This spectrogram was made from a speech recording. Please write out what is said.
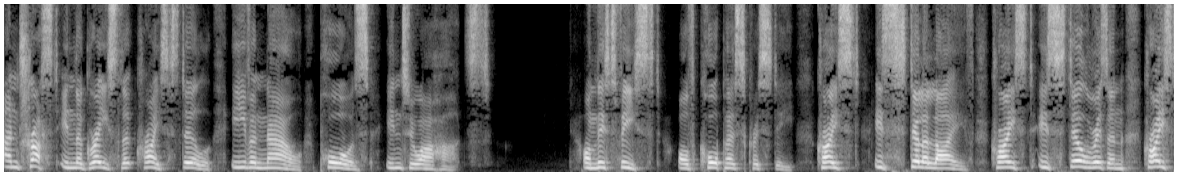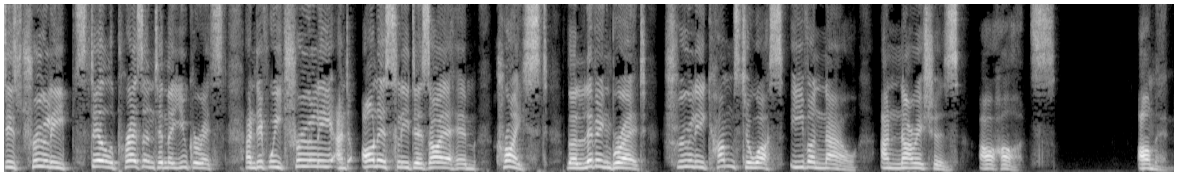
and trust in the grace that Christ still, even now, pours into our hearts. On this feast of Corpus Christi, Christ is still alive. Christ is still risen. Christ is truly still present in the Eucharist. And if we truly and honestly desire Him, Christ, the living bread, truly comes to us even now and nourishes our hearts. Amen.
